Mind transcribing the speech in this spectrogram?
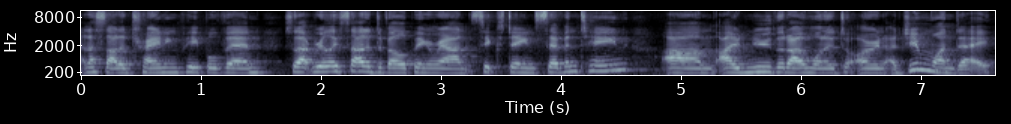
and I started training people then. So that really started developing around 16, 17. Um, I knew that I wanted to own a gym one day.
